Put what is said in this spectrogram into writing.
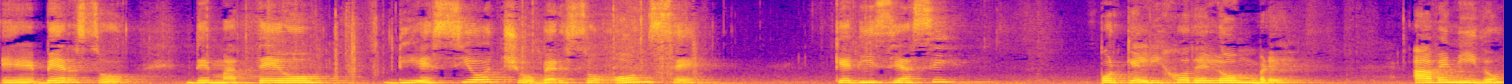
eh, verso de Mateo 18, verso 11, que dice así, porque el Hijo del Hombre ha venido,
